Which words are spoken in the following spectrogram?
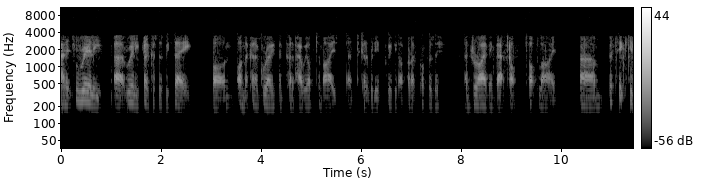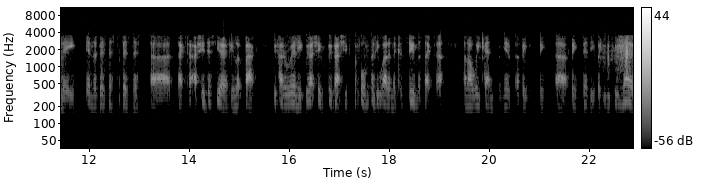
And it's really uh, really focused, as we say, on the kind of growth and kind of how we optimize and kind of really improving our product proposition and driving that top line, um, particularly in the business-to-business uh, sector. Actually, this year, if you look back, we've had a really we've actually we've actually performed really well in the consumer sector, and our weekends have been uh, busy. But you know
